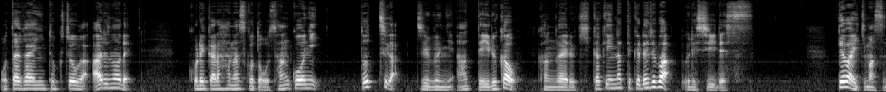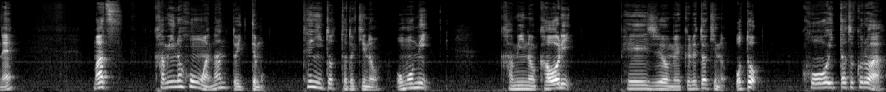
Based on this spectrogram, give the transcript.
お互いに特徴があるので、これから話すことを参考に、どっちが自分に合っているかを考えるきっかけになってくれれば嬉しいです。では行きますね。まず、紙の本は何と言っても、手に取った時の重み、紙の香り、ページをめくる時の音、こういったところは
